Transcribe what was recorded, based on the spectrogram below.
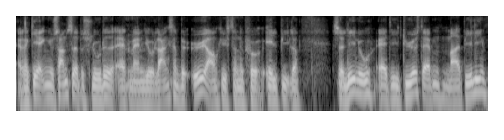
at regeringen jo samtidig har besluttet, at man jo langsomt vil øge afgifterne på elbiler. Så lige nu er de dyreste af dem meget billige,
